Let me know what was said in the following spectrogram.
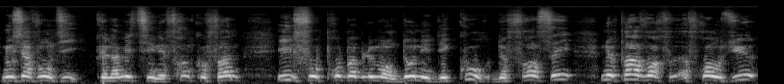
nous avons dit que la médecine est francophone, il faut probablement donner des cours de français, ne pas avoir froid aux yeux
